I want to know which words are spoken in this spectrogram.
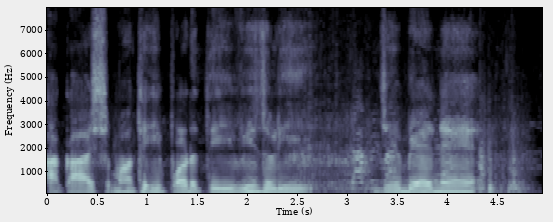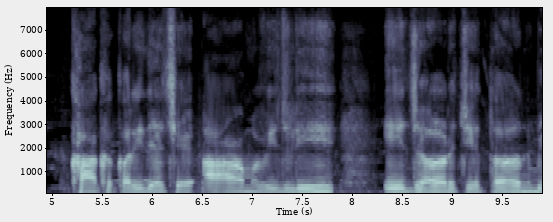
આકાશમાંથી પડતી વીજળી જે બેને ખાખ કરી દે છે. આમ વીજળી એ જળ ચેતન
